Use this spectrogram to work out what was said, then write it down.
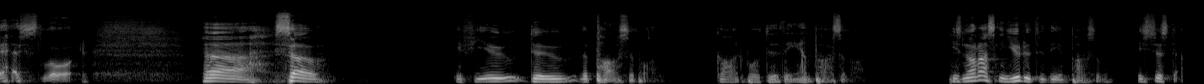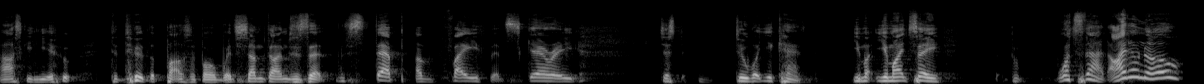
Yes, Lord. Uh, so, if you do the possible, God will do the impossible. He's not asking you to do the impossible, He's just asking you to do the possible, which sometimes is that step of faith that's scary. Just do what you can. You might, you might say, What's that? I don't know.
